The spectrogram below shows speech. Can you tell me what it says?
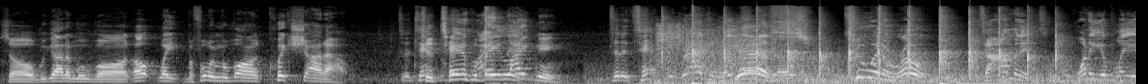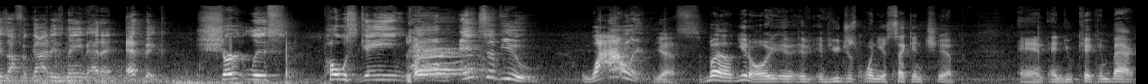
So we got to move on. Oh, wait. Before we move on, quick shout out To to Tampa Bay Lightning. To the Tampa, congratulations. Yes. yo. Two in a row. Dominance. One of your players, I forgot his name, had an epic shirtless post game um, interview. Wowing. Yes. Well, you know, if, if you just won your second chip and, and you kicking back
